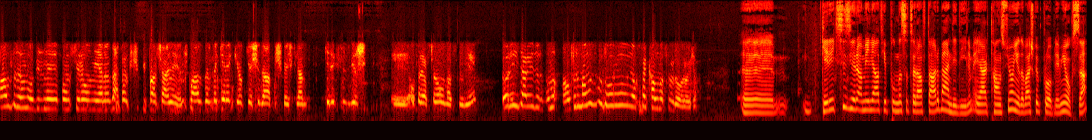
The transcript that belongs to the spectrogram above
aldırın o birine fonksiyonu olmayanı zaten küçük bir parça haline gelmiş. Bazıları da gerek yok yaşı da 65 falan gereksiz bir e, operasyon olmasın diye. Böyle idare edilir. Bunu aldırmamız mı doğru yoksa kalması mı doğru hocam? Ee, gereksiz yere ameliyat yapılması taraftarı ben de değilim. Eğer tansiyon ya da başka bir problemi yoksa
